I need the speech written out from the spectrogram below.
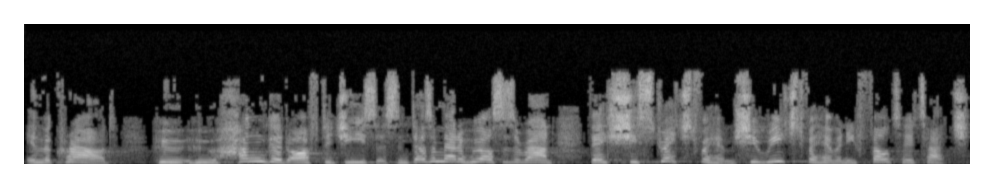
in the crowd who, who hungered after Jesus. And doesn't matter who else is around, they, she stretched for him. She reached for him and he felt her touch.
